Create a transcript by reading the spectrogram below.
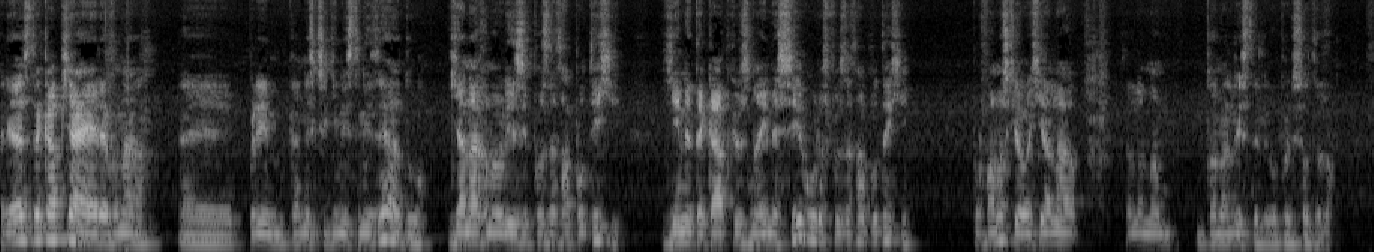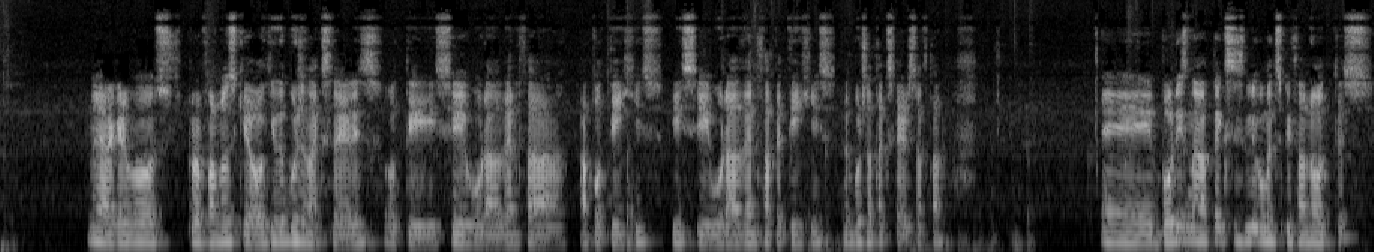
χρειάζεται κάποια έρευνα ε, πριν κανείς ξεκινήσει την ιδέα του για να γνωρίζει πως δεν θα αποτύχει. Γίνεται κάποιος να είναι σίγουρος πως δεν θα αποτύχει; Προφανώς και όχι, αλλά θέλω να το αναλύσετε λίγο περισσότερο. Ναι, ακριβώς. Προφανώς και όχι. Δεν μπορείς να ξέρεις ότι σίγουρα δεν θα αποτύχεις ή σίγουρα δεν θα πετύχεις. Δεν μπορείς να τα ξέρεις αυτά. Ε, μπορείς να παίξεις λίγο με τις πιθανότητες.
